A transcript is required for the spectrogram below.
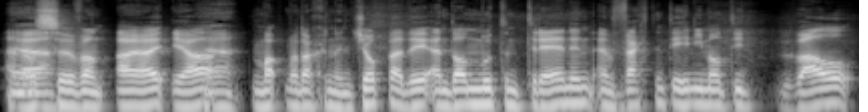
En Ja. dat is zo van, ah ja, ja, Ja. maak maar dat je een job hebt. En dan moeten trainen en vechten tegen iemand die wel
